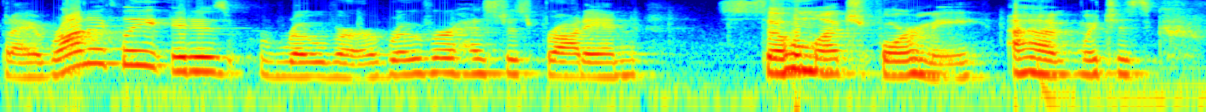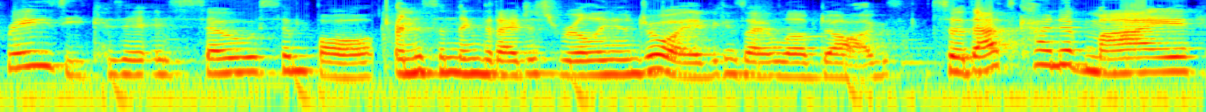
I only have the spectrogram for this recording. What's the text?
but ironically, it is Rover. Rover has just brought in so much for me, um, which is crazy because it is so simple and it's something that I just really enjoy because I love dogs. So that's kind of my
